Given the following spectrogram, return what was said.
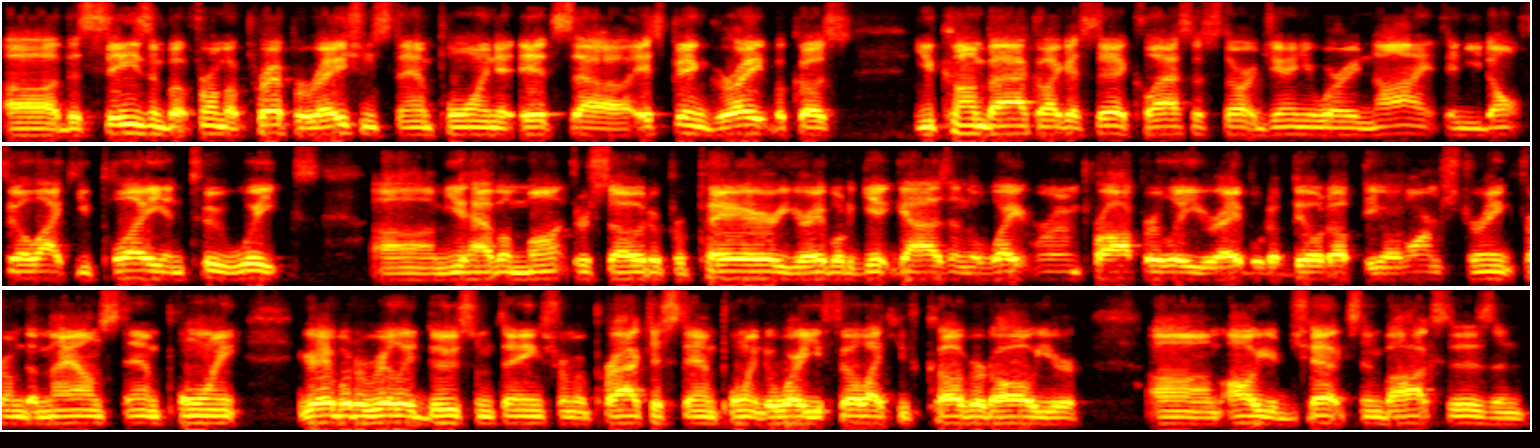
uh, the season. But from a preparation standpoint, it, it's uh, it's been great because you come back, like I said, classes start January 9th, and you don't feel like you play in two weeks. Um, you have a month or so to prepare. You're able to get guys in the weight room properly. You're able to build up the arm strength from the mound standpoint. You're able to really do some things from a practice standpoint to where you feel like you've covered all your um, all your checks and boxes. And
